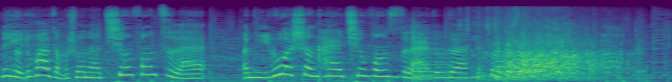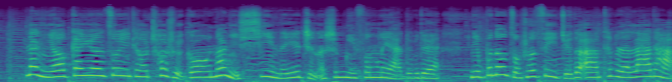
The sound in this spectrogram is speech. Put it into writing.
那有句话怎么说呢？清风自来啊，你若盛开，清风自来，对不对？那你要甘愿做一条臭水沟，那你吸引的也只能是蜜蜂了呀，对不对？你不能总说自己觉得啊特别的邋遢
